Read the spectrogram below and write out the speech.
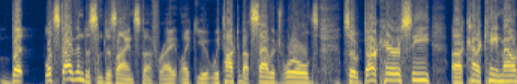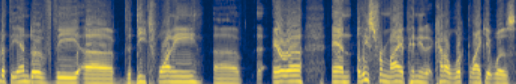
but let's dive into some design stuff, right? Like you, we talked about Savage Worlds. So Dark Heresy uh, kind of came out at the end of the uh, the D20 uh, era, and at least from my opinion, it kind of looked like it was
